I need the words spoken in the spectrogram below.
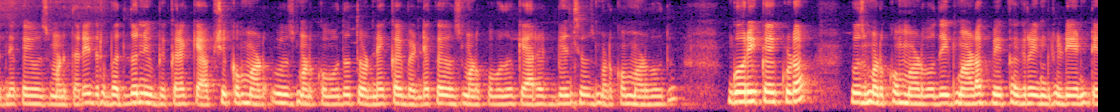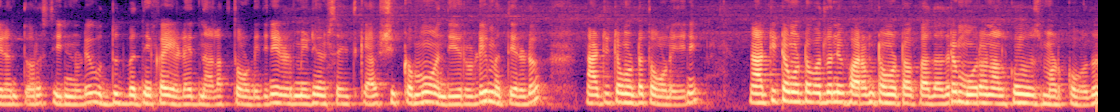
ಬದನೆಕಾಯಿ ಯೂಸ್ ಮಾಡ್ತಾರೆ. ಇದ್ರ ಬದಲು ನೀವು ಬೇಕಾದ್ರೆ ಕ್ಯಾಪ್ಸಿಕಮ್ ಮಾಡಿ ಯೂಸ್ ಮಾಡ್ಕೋಬೋದು. ತೊಂಡೆಕಾಯಿ, ಬೆಂಡೆಕಾಯಿ ಯೂಸ್ ಮಾಡ್ಕೋಬೋದು. ಕ್ಯಾರೆಟ್ ಬೀನ್ಸ್ ಯೂಸ್ ಮಾಡ್ಕೊಂಡು ಮಾಡ್ಬೋದು. ಗೋರಿಕಾಯಿ ಕೂಡ ಯೂಸ್ ಮಾಡ್ಕೊಂಡು ಮಾಡ್ಬೋದು. ಈಗ ಮಾಡೋಕ್ಕೆ ಬೇಕಾಗಿರೋ ಇಂಗ್ರೀಡಿಯೆಂಟ್ ಏನಂತ ತೋರಿಸ್ತೀನಿ ನೋಡಿ. ಉದ್ದದ ಬದನೆಕಾಯಿ ಎಳೆದು ನಾಲ್ಕು ತೊಗೊಂಡಿದ್ದೀನಿ ಎರಡು ಮೀಡಿಯಮ್ ಸೈಜ್ ಕ್ಯಾಪ್ಸಿಕಮ್ಮು ಒಂದು ಈರುಳ್ಳಿ ಮತ್ತು ಎರಡು ನಾಟಿ ಟೊಮೊಟೊ ತೊಗೊಂಡಿದ್ದೀನಿ. ನಾಟಿ ಟೊಮೊಟೊ ಬದಲು ನೀವು ಫಾರಮ್ ಟೊಮೊಟೊ ಹಾಕೋದಾದರೆ ಮೂರೋ ನಾಲ್ಕು ಯೂಸ್ ಮಾಡ್ಕೋಬೋದು,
